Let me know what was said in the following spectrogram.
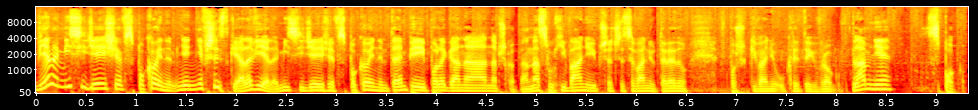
Wiele misji dzieje się w spokojnym, nie, nie wszystkie, ale wiele misji dzieje się w spokojnym tempie i polega na na przykład na nasłuchiwaniu i przeczysywaniu terenu w poszukiwaniu ukrytych wrogów. Dla mnie spoko.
